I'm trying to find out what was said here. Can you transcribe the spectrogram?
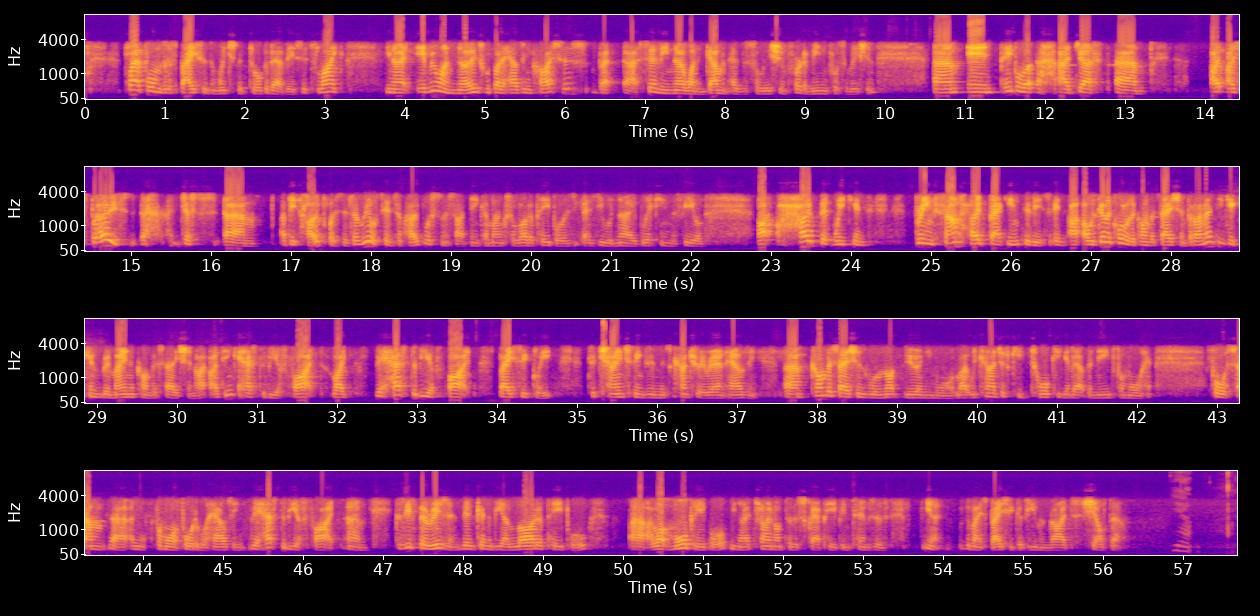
platforms or spaces in which to talk about this. It's like, you know, everyone knows we've got a housing crisis, but uh, certainly no one in government has a solution for it, a meaningful solution. Um, and people are, are just, um, I, I, suppose, just um, a bit hopeless. There's a real sense of hopelessness, I think, amongst a lot of people, as, as you would know, working in the field. I hope that we can bring some hope back into this. And I, I, was going to call it a conversation, but I don't think it can remain a conversation. I, I think it has to be a fight. Like, there has to be a fight, basically, to change things in this country around housing. Um, conversations will not do anymore. Like, we can't just keep talking about the need for more. For some, uh, for more affordable housing, there has to be a fight. Because um, if there isn't, there's going to be a lot of people uh, a lot more people, you know, thrown onto the scrap heap in terms of you know, the most basic of human rights, shelter. Yeah.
